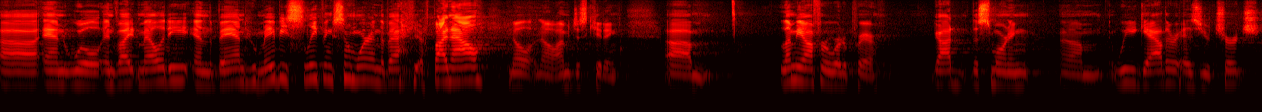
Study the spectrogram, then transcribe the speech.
uh, and we'll invite Melody and the band, who may be sleeping somewhere in the back by now. No, no, I'm just kidding. Um, let me offer a word of prayer. God, this morning, um, we gather as your church,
